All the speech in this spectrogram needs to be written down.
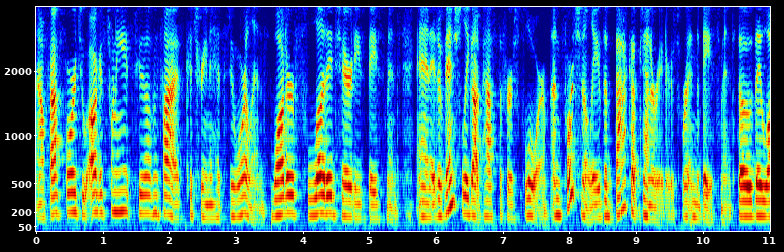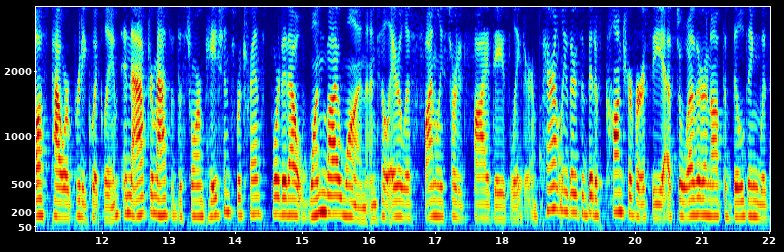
Now, fast forward to August 28, 2005, Katrina hits New Orleans. Water flooded Charity's basement, and it eventually got past the first floor. Unfortunately, the backup generators were in the basement, though they lost power pretty quickly. In the aftermath of the storm, patients were transported out one by one until airlifts finally started five days later. Apparently, there's a bit of controversy as to whether or not the building was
